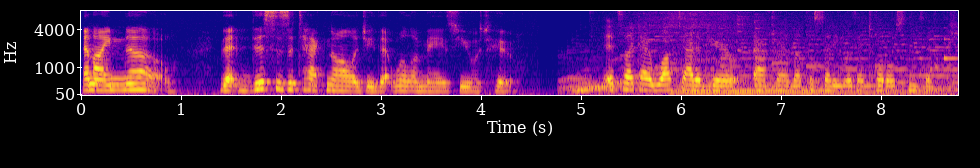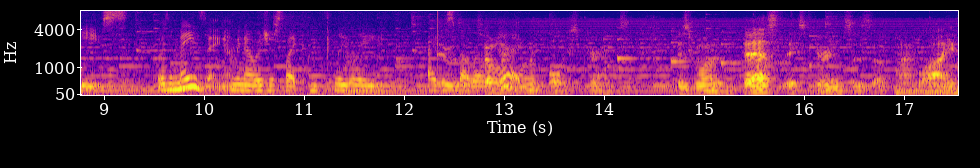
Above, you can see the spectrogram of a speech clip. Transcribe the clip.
And I know that this is a technology that will amaze you too. It's like I walked out of here after I left the study with a total sense of peace. It was amazing. I mean, I was just like completely, I just felt really good. It was a totally wonderful experience. Was one of the best experiences of my life.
